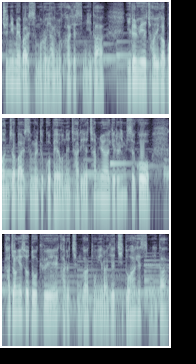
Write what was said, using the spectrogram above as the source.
주님의 말씀으로 양육하겠습니다. 이를 위해 저희가 먼저 말씀을 듣고 배우는 자리에 참여하기를 힘쓰고 가정에서도 교회의 가르침과 동일하게 지도하겠습니다.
